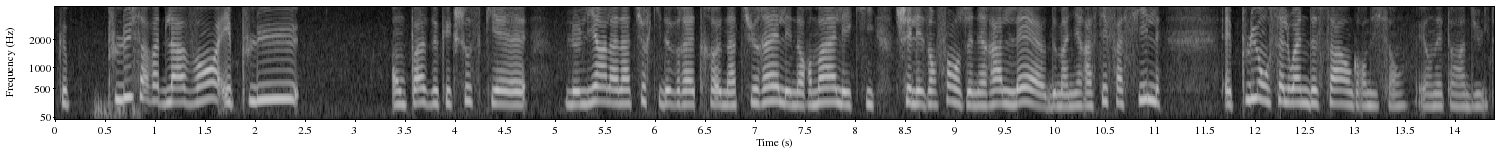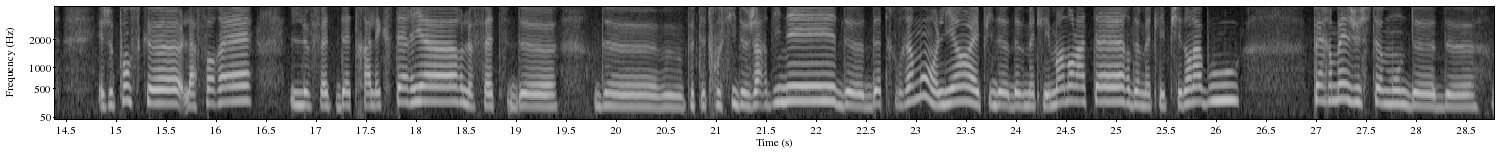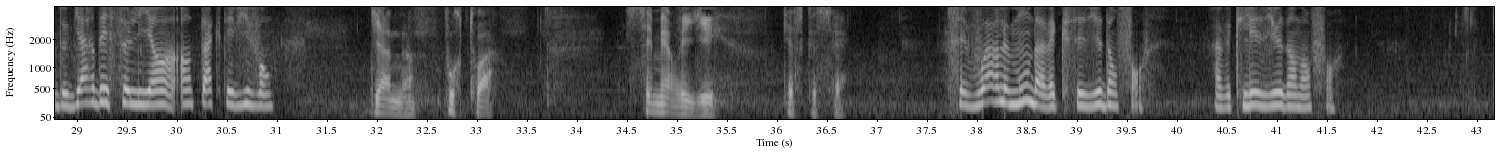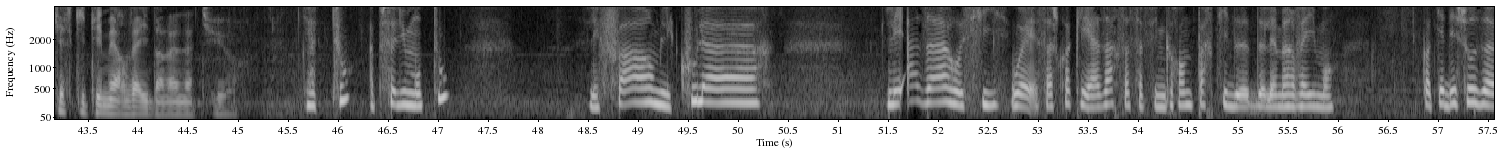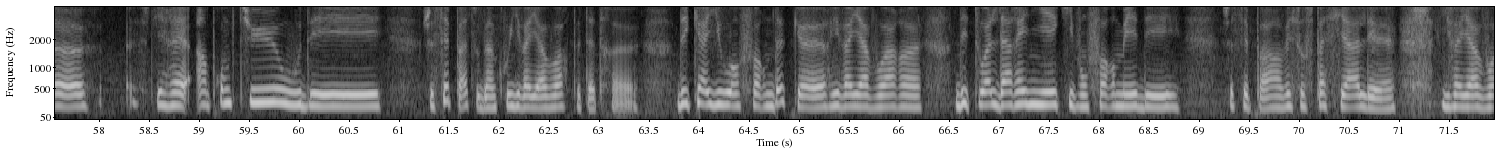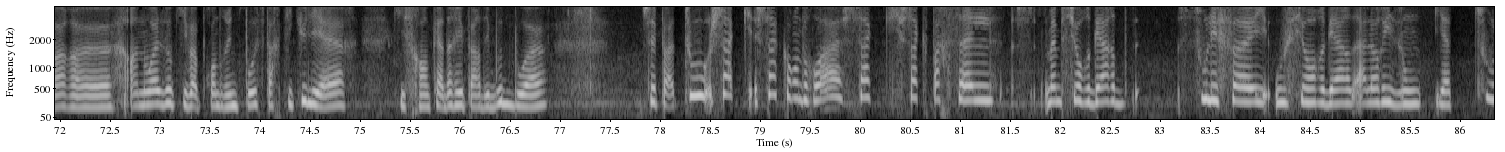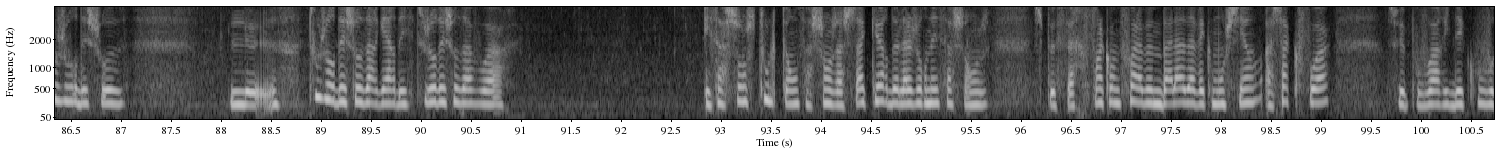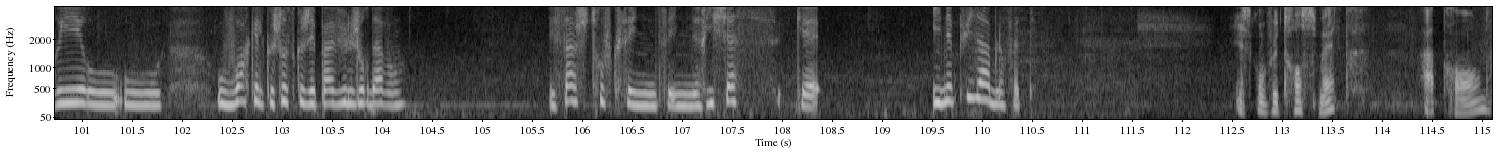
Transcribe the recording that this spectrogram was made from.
Que plus ça va de l'avant et plus on passe de quelque chose qui est le lien à la nature qui devrait être naturel et normal et qui, chez les enfants en général, l'est de manière assez facile. Et plus on s'éloigne de ça en grandissant et en étant adulte. Et je pense que la forêt, le fait d'être à l'extérieur, le fait de, de peut-être aussi de jardiner, d'être vraiment en lien et puis de, mettre les mains dans la terre, de mettre les pieds dans la boue, permet justement de, de garder ce lien intact et vivant. Diane, pour toi, S'émerveiller, qu'est-ce que c'est? C'est voir le monde avec ses yeux d'enfant, avec les yeux d'un enfant. Qu'est-ce qui t'émerveille dans la nature? Il y a tout, absolument tout. Les formes, les couleurs, les hasards aussi. Ouais, ça je crois que les hasards, ça, ça fait une grande partie de, l'émerveillement. Quand il y a des choses, euh, je dirais, impromptues ou des je sais pas, tout d'un coup il va y avoir peut-être euh, des cailloux en forme de cœur, il va y avoir euh, des toiles d'araignée qui vont former des, je sais pas, un vaisseau spatial, euh, il va y avoir un oiseau qui va prendre une pose particulière, qui sera encadré par des bouts de bois. Je sais pas, tout, chaque, chaque endroit, chaque, chaque parcelle, même si on regarde sous les feuilles ou si on regarde à l'horizon, il y a toujours des choses, toujours des choses à regarder, toujours des choses à voir. Et ça change tout le temps, ça change à chaque heure de la journée, ça change. Je peux faire 50 fois la même balade avec mon chien. À chaque fois, je vais pouvoir y découvrir ou, voir quelque chose que j'ai pas vu le jour d'avant. Et ça, je trouve que c'est une, richesse qui est inépuisable en fait. Est-ce qu'on peut transmettre, apprendre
